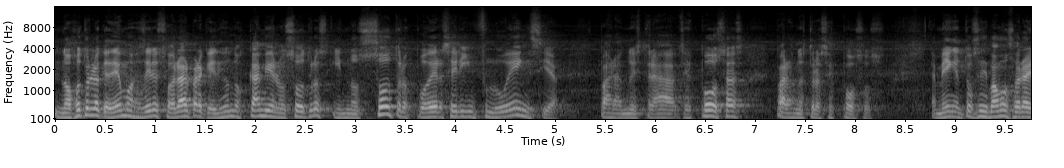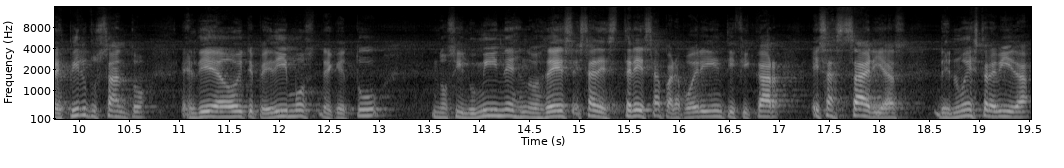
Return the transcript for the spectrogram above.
nosotros lo que debemos hacer es orar para que Dios nos cambie a nosotros y nosotros poder ser influencia para nuestras esposas, para nuestros esposos. Amén. Entonces vamos a orar. Espíritu Santo, el día de hoy te pedimos de que tú nos ilumines, nos des esa destreza para poder identificar esas áreas de nuestra vida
